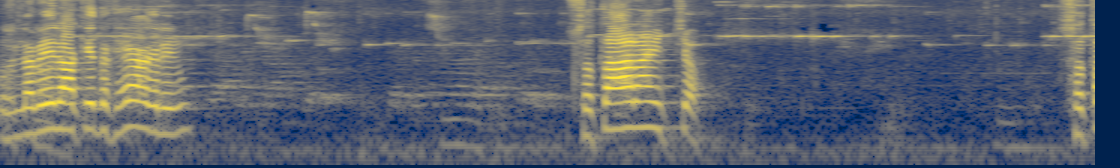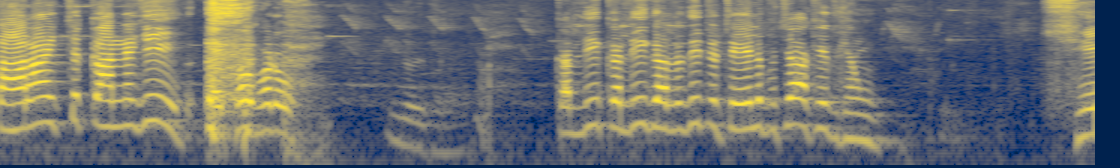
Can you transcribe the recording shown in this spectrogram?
ਉਹ ਲਵੇ ਲਾ ਕੇ ਦਿਖਿਆ ਅਗਲੇ ਨੂੰ। 17 ਇੰਚ। 17 ਇੰਚ ਕੰਨ ਜੀ। ਇੱਥੋਂ ਫੜੋ। ਕੱਲੀ ਕੱਲੀ ਗੱਲ ਦੀ ਡਿਟੇਲ ਪਹੁੰਚਾ ਕੇ ਦਿਖਾਉਂ 6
